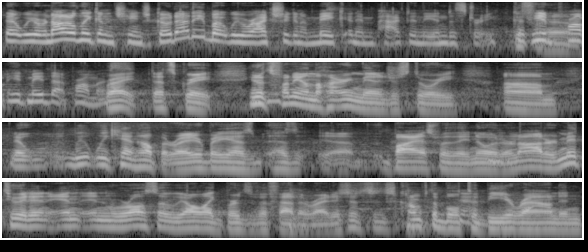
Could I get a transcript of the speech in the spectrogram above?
that we were not only going to change GoDaddy, but we were actually going to make an impact in the industry because he had he had made that promise. Right, that's great. You know, it's funny on the hiring manager story. Um, you know, we, we can't help it, right? Everybody has has uh, bias whether they know it or not or admit to it, and, and, and we're also we all like birds of a feather, right? It's just it's comfortable yeah. to be around and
